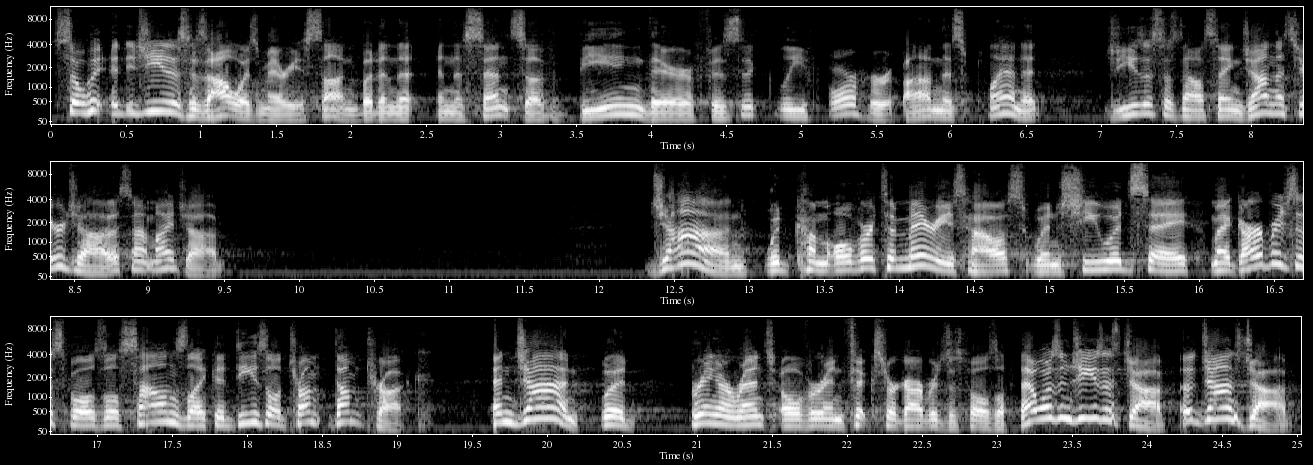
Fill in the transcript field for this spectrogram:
So Jesus is always Mary's son, but in the, in the sense of being there physically for her on this planet, Jesus is now saying, John, that's your job. That's not my job. John would come over to Mary's house when she would say, My garbage disposal sounds like a diesel dump truck. And John would bring a wrench over and fix her garbage disposal. That wasn't Jesus' job, that was John's job.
